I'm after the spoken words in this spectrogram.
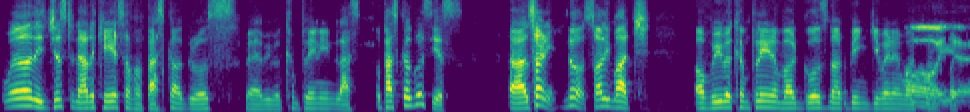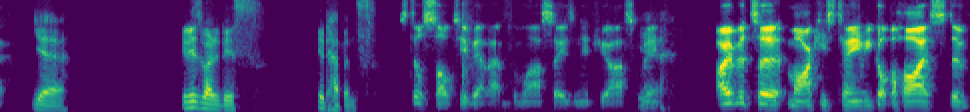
well, it's just another case of a Pascal Gross where we were complaining last. Oh, Pascal Gross, yes. Uh, sorry, no, sorry, much. Of we were complaining about goals not being given and whatnot. Oh yeah, yeah. It is what it is. It happens. Still salty about that from last season, if you ask me. Yeah. Over to Mikey's team. He got the highest of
